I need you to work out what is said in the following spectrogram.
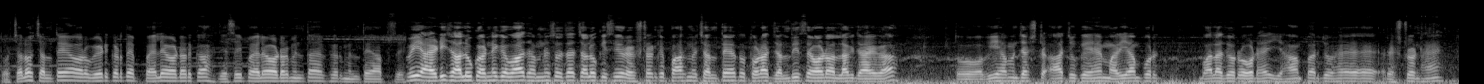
तो चलो चलते हैं और वेट करते हैं पहले ऑर्डर का। जैसे ही पहले ऑर्डर मिलता है, फिर मिलते हैं आपसे। अभी आईडी चालू करने के बाद हमने सोचा, चलो किसी रेस्टोरेंट के पास में चलते हैं तो थोड़ा जल्दी से ऑर्डर लग जाएगा। तो अभी हम जस्ट आ चुके हैं मरियामपुर वाला जो रोड है, यहाँ पर जो है रेस्टोरेंट है।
